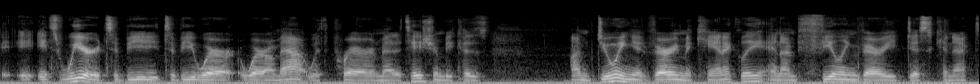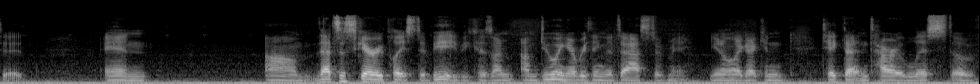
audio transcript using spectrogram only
it, it's weird to be to be where where I'm at with prayer and meditation because I'm doing it very mechanically and I'm feeling very disconnected. And um, that's a scary place to be because I'm, I'm doing everything that's asked of me. You know, like I can take that entire list of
